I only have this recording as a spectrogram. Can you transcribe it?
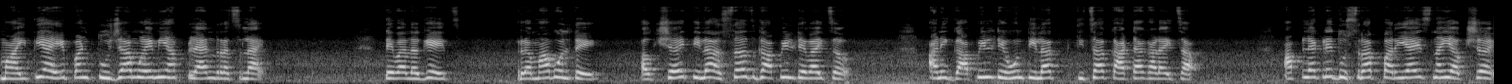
माहिती आहे पण तुझ्यामुळे मी हा प्लॅन रचला आहे तेव्हा लगेच रमा बोलते अक्षय तिला असंच गाफील ठेवायचं आणि गाफील ठेवून तिला तिचा काटा काढायचा. आपल्याकडे दुसरा पर्यायच नाही अक्षय.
